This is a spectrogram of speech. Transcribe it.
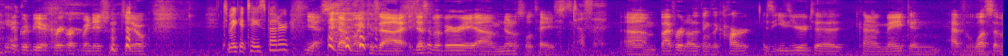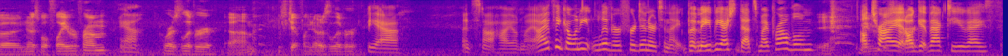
I Yeah. think would be a great recommendation too. to make it taste better. yes, definitely, because uh, it does have a very um, noticeable taste. Does it? Um, but I've heard other things like heart is easier to kind of make and have less of a noticeable flavor from, Yeah, whereas liver, um, you definitely notice liver. yeah. It's not high on my. I think I want to eat liver for dinner tonight, but maybe I should. That's my problem. Yeah, I'll try it. I'll get back to you guys.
